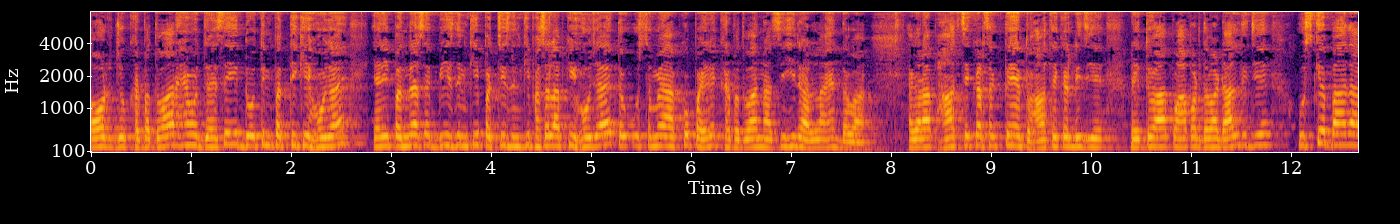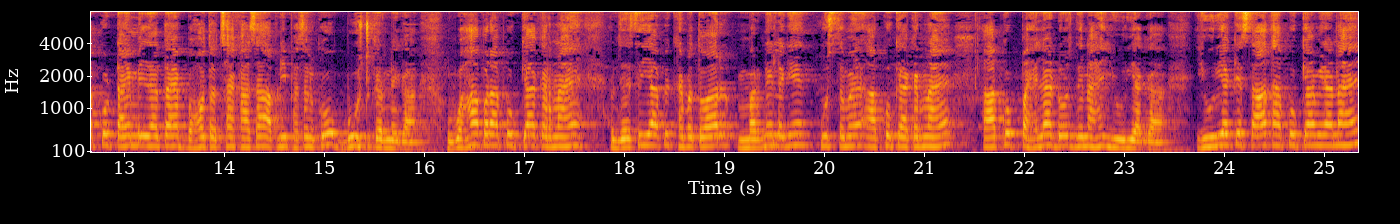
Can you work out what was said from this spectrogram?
और जो खरपतवार हैं वो जैसे ही दो तीन पत्ती के हो जाए यानी पंद्रह से बीस दिन की पच्चीस दिन की फ़सल आपकी हो जाए तो उस समय आपको पहले खरपतवार नाशी ही डालना है दवा। अगर आप हाथ से कर सकते हैं तो हाथ से कर लीजिए नहीं तो आप वहाँ पर दवा डाल दीजिए उसके बाद आपको टाइम मिल जाता है बहुत अच्छा खासा अपनी फ़सल को बूस्ट करने का। वहाँ पर आपको क्या करना है? जैसे ही आपके खरपतवार मरने लगे, उस समय आपको क्या करना है? आपको पहला डोज देना है यूरिया का। यूरिया के साथ आपको क्या मिलाना है?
